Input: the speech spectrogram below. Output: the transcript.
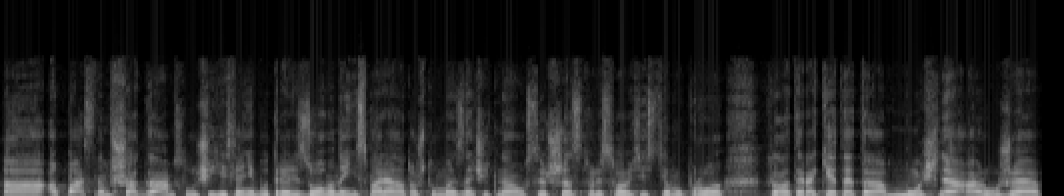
а, опасным шагам в случае, если они будут реализованы. И несмотря на то, что мы значительно усовершенствовали свою систему ПРО, крылатые ракеты – это мощное оружие,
